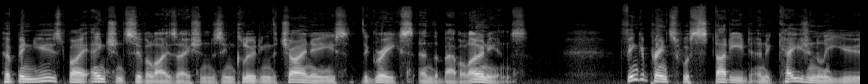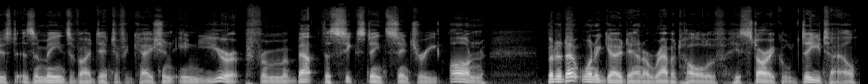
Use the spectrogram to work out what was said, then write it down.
have been used by ancient civilizations, including the Chinese, the Greeks, and the Babylonians. Fingerprints were studied and occasionally used as a means of identification in Europe from about the 16th century on but I don't want to go down a rabbit hole of historical detail.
